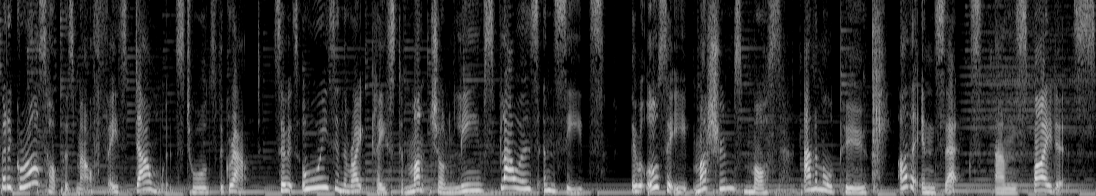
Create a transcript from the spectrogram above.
but a grasshopper's mouth faces downwards towards the ground, so it's always in the right place to munch on leaves, flowers, and seeds. They will also eat mushrooms, moss, animal poo, other insects, and spiders.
